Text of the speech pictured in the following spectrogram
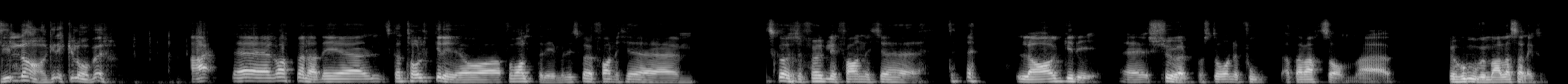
De lager ikke lover. Nei, det er rart med det. De eh, skal tolke de og forvalte de, men de skal jo faen ikke eh, De skal jo selvfølgelig faen ikke lage de eh, sjøl på stående fot etter hvert som eh, behovet melder seg, liksom.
